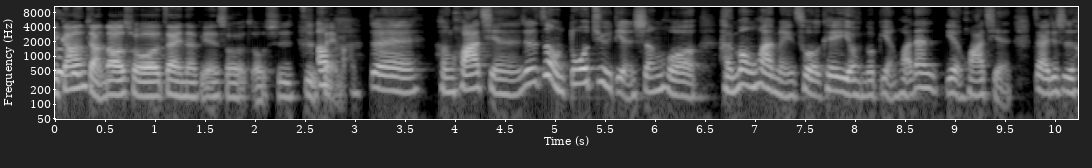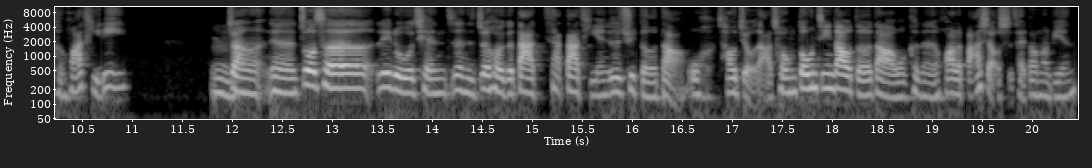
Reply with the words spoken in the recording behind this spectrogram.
你刚刚讲到说，在那边所有都是自费嘛？对，很花钱，就是这种多据点生活很梦幻，没错，可以有很多变化，但也很花钱。再来就是很花体力。转嗯，坐车，例如前阵子最后一个大大体验就是去德岛，哇，超久的，从东京到德岛，我可能花了八小时才到那边。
